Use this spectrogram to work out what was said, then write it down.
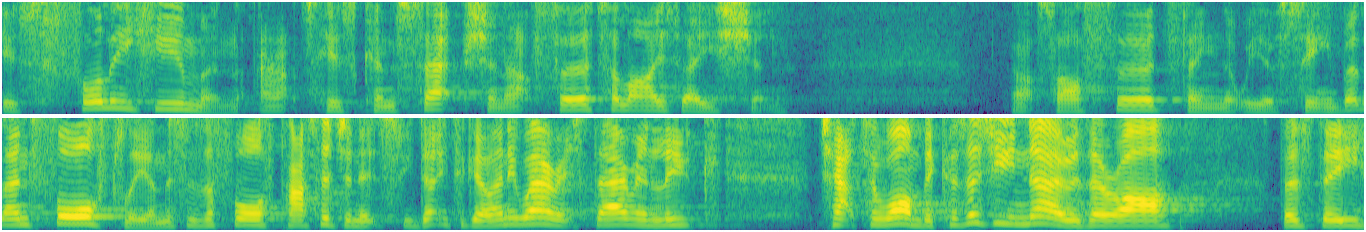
is fully human at his conception, at fertilization. That's our third thing that we have seen. But then, fourthly, and this is a fourth passage, and it's, you don't need to go anywhere, it's there in Luke chapter 1, because as you know, there are there's the,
